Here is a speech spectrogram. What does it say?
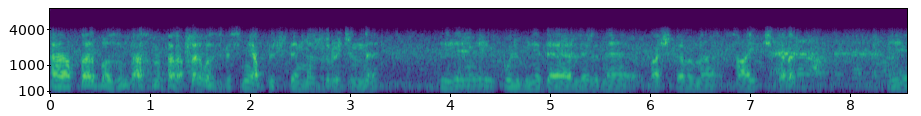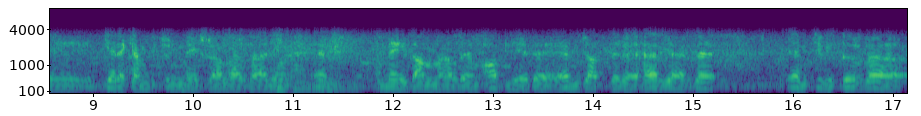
taraftar bazında aslında taraftar vazifesini yaptı 3 Temmuz Tabii. sürecinde. Ee, kulübüne, değerlerine, başkanına sahip çıkarak ee, gereken bütün mecralarda hani hem meydanlarda hem adliyede hem caddede her yerde hem Twitter'da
